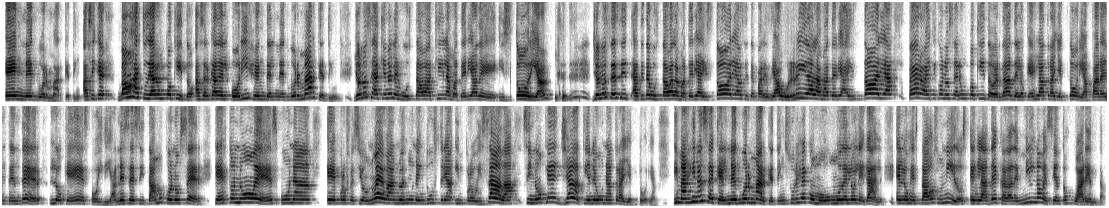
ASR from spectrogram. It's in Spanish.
En network marketing. Así que vamos a estudiar un poquito acerca del origen del network marketing. Yo no sé a quiénes les gustaba aquí la materia de historia. Yo no sé si a ti te gustaba la materia de historia o si te parecía aburrida la materia de historia, pero hay que conocer un poquito, ¿verdad?, de lo que es la trayectoria para entender lo que es hoy día. Necesitamos conocer que esto no es una eh, profesión nueva, no es una industria improvisada, sino que ya tiene una trayectoria. Imagínense que el network marketing surge como un modelo legal en los Estados Unidos en la década de 1940.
